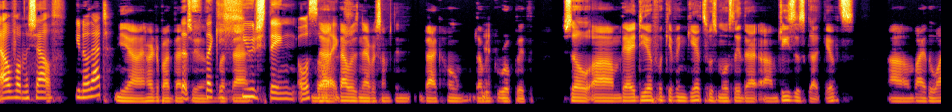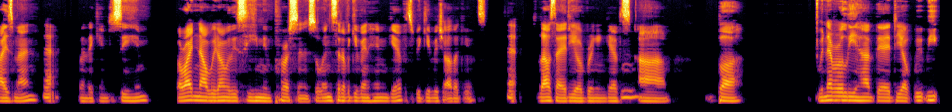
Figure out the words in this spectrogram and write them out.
elf on the shelf. You know that? Yeah, I heard about that too. That's too. like a that- huge thing also that, like that was never something back home that we grew up with. So um, the idea for giving gifts was mostly that um, Jesus got gifts um, by the wise men Yeah. when they came to see him. But right now we don't really see him in person. So instead of giving him gifts, we give each other gifts. Yeah. That was the idea of bringing gifts. Mhm. Um, but we never really had the idea. We, we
